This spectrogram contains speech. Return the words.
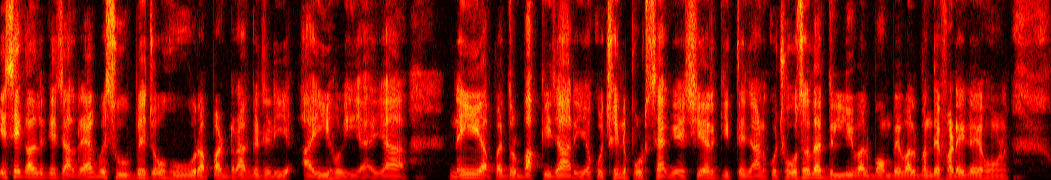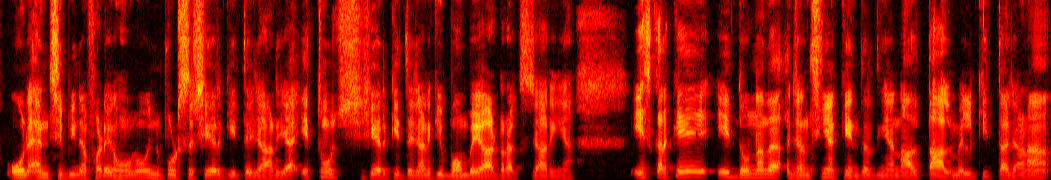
ਇਸੇ ਗੱਲ ਕੇ ਚੱਲ ਰਿਹਾ ਕਿ ਸੂਬੇ 'ਚੋਂ ਹੋਰ ਆਪਾਂ ਡਰੱਗ ਜਿਹੜੀ ਆਈ ਹੋਈ ਹੈ ਜਾਂ ਨਹੀਂ ਆਪਾਂ ਇੱਧਰੋਂ ਬਾਕੀ ਜਾ ਰਹੀ ਆ ਕੁਝ ਇਨਪੁਟਸ ਹੈਗੇ ਸ਼ੇਅਰ ਕੀਤੇ ਜਾਣ ਕੁਝ ਹੋ ਸਕਦਾ ਦਿੱਲੀ ਵੱਲ, ਬੰਬੇ ਵੱਲ ਬੰਦੇ ਫੜੇ ਗਏ ਹੋਣ ਉਹ ਐਨਸੀਬੀ ਨੇ ਫੜੇ ਹੋਣ, ਉਹ ਇਨਪੁਟਸ ਸ਼ੇਅਰ ਕੀਤੇ ਜਾਣ ਜਾਂ ਇੱਥੋਂ ਸ਼ੇਅਰ ਕੀਤੇ ਜਾਣ ਕਿ ਬੰਬੇ ਆ ਡਰੱਗਸ ਜਾ ਰਹੀਆਂ। ਇਸ ਕਰਕੇ ਇਹ ਦੋਨਾਂ ਦਾ ਏਜੰਸੀਆਂ ਕੇਂਦਰ ਦੀਆਂ ਨਾਲ ਤਾਲਮੇਲ ਕੀਤਾ ਜਾਣਾ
